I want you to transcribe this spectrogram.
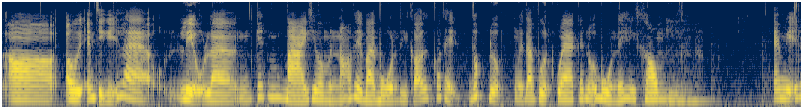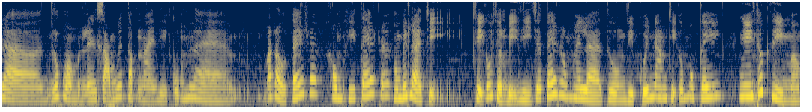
Ờ uh, ừ em chỉ nghĩ là liệu là cái bài khi mà mình nói về bài buồn thì có có thể giúp được người ta vượt qua cái nỗi buồn đấy hay không? Ừ. em nghĩ là lúc mà mình lên sóng cái tập này thì cũng là bắt đầu tết á không khí tết á. Không biết là chị chị có chuẩn bị gì cho tết không? Hay là thường dịp cuối năm chị có một cái nghi thức gì mà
